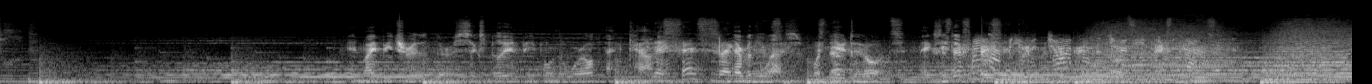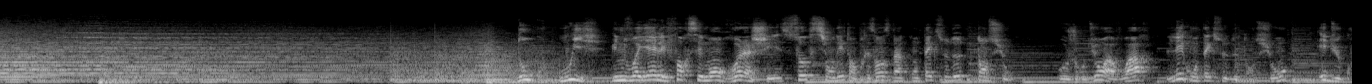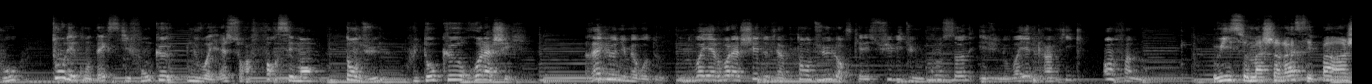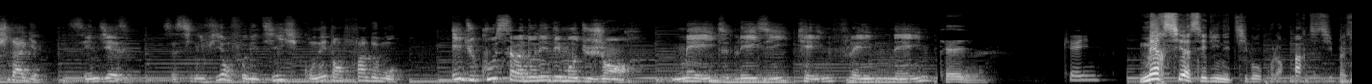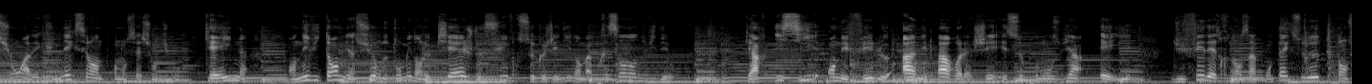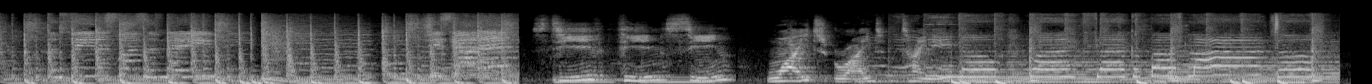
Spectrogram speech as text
It might be true that there are six billion people in the world and In counting. a sense, it's like Nevertheless, music. what you do makes a difference. Une voyelle est forcément relâchée, sauf si on est en présence d'un contexte de tension. Aujourd'hui, on va voir les contextes de tension et du coup, tous les contextes qui font qu'une voyelle sera forcément tendue plutôt que relâchée. Règle numéro 2. Une voyelle relâchée devient tendue lorsqu'elle est suivie d'une consonne et d'une voyelle graphique en fin de mot. Oui, ce machin-là, c'est pas un hashtag, c'est une dièse. Ça signifie en phonétique qu'on est en fin de mot. Et du coup, ça va donner des mots du genre made, lazy, cane, flame, name. Kane. Merci à Céline et Thibaut pour leur participation avec une excellente prononciation du mot Kane, en évitant bien sûr de tomber dans le piège de suivre ce que j'ai dit dans ma précédente vidéo. Car ici, en effet, le A n'est pas relâché et se prononce bien EI, du fait d'être dans un contexte de tension. Steve, theme, scene, white, right, tiny.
